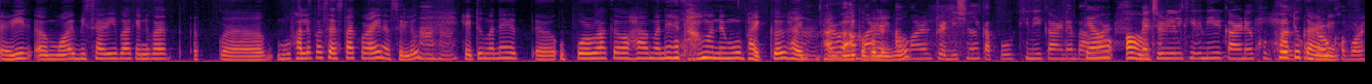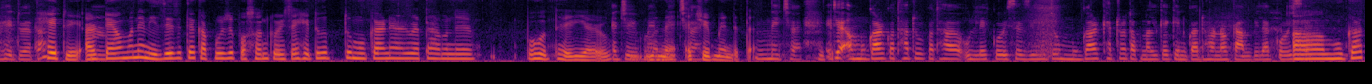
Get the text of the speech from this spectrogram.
হেৰি মই বিচাৰি বা কেনেকুৱা মোৰ ফালৰ পৰা চেষ্টা কৰাই নাছিলোঁ। সেইটো মানে ওপৰুৱাকৈ অহা মানে এটা মানে মোৰ ভাগ্যই ভাল বুলি ক'ব লাগিব। ট্ৰেডিশ্যনেল কাপোৰখিনিৰ কাৰণে তেওঁ-। মেটেৰিয়েলখিনিৰ কাৰণেও খুব সেইটো কাৰণে। খবৰ সেইটো এটা। সেইটোৱে। আৰু তেওঁ মানে নিজে যেতিয়া কাপোৰযোৰ পচন্দ কৰিছে সেইটোতো মোৰ কাৰণে আৰু এটা মানে বহুত হেৰি আৰু মানে। এচিভমেণ্ট এটা নিশ্চয় এতিয়া মুগাৰ কথাটোৰ কথা উল্লেখ কৰিছে যিহেতু মুগাৰ ক্ষেত্ৰত আপোনালোকে কেনেকুৱা ধৰণৰ কামবিলাক কৰিছে মুগাত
